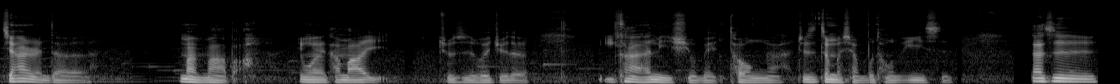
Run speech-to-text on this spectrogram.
家人的谩骂吧。因为他妈就是会觉得，一看你想不通啊，就是这么想不通的意思。但是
